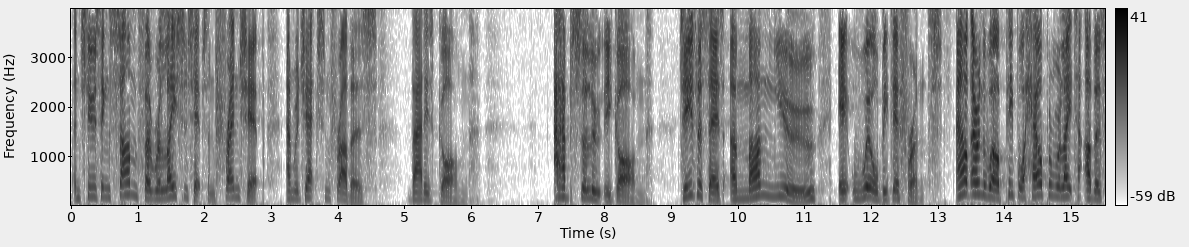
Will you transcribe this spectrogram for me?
and choosing some for relationships and friendship and rejection for others, that is gone. Absolutely gone. Jesus says, among you, it will be different. Out there in the world, people help and relate to others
